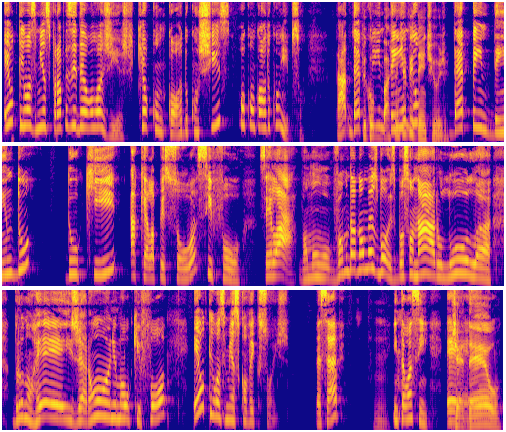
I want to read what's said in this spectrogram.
Eu tenho as minhas próprias ideologias, que eu concordo com X ou concordo com Y. Tá? Ficou bastante evidente hoje. Dependendo do que aquela pessoa, se for, sei lá, vamos, vamos dar nome aos bois, Bolsonaro, Lula, Bruno Reis, Jerônimo, o que for, eu tenho as minhas convicções, percebe? Então, assim... É, Gedel.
